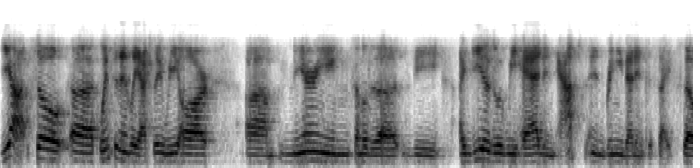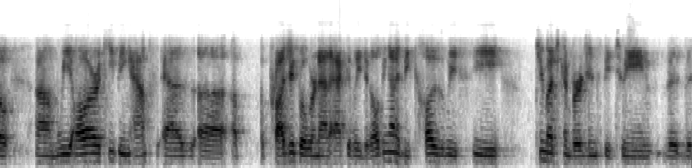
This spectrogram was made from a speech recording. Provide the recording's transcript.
Yeah. So uh, coincidentally, actually, we are um, marrying some of the the ideas that we had in apps and bringing that into sites. So um, we are keeping apps as a, a a project, but we're not actively developing on it because we see too much convergence between the, the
